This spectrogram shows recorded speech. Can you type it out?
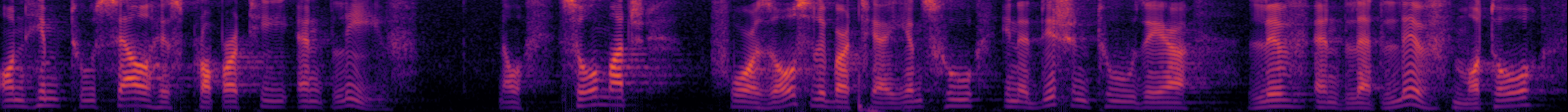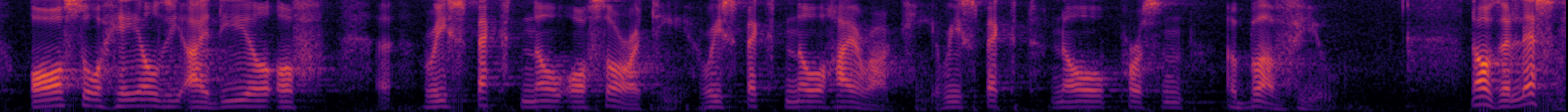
on him to sell his property and leave. Now, so much for those libertarians who, in addition to their live and let live motto, also hail the ideal of uh, respect no authority, respect no hierarchy, respect no person above you. Now, the lesson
